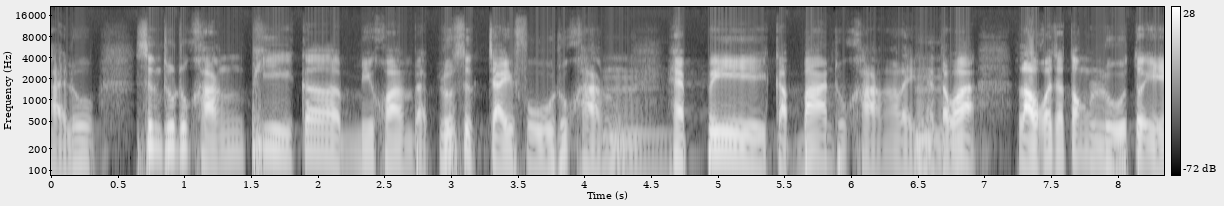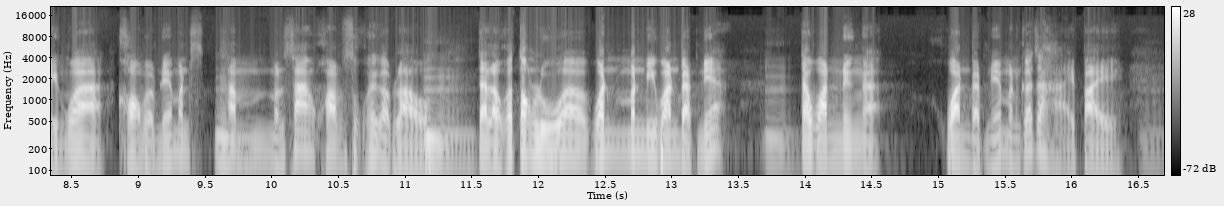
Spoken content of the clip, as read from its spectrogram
ถ่ายรูป ซึ่งทุกๆ ครั้งพี่ก็มีความแบบรู้สึกใจฟูทุกครั้งอืมแฮปปี้กลับบ้านทุกครั้งอะไรอย่างเงี้อืยมแต่ว่าเราก็จะต้องรู้ตัวเองว่าของแบบเนี้ยมันอืมทำมันสร้างความสุขให้กับเรา อืม แต่เราก็ต้องรู้ว่าวันมันมีวันแบบเนี้ย อืม แต่วันหนึ่งอะวันแบบเนี้ยมันก็จะหายไป อืม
